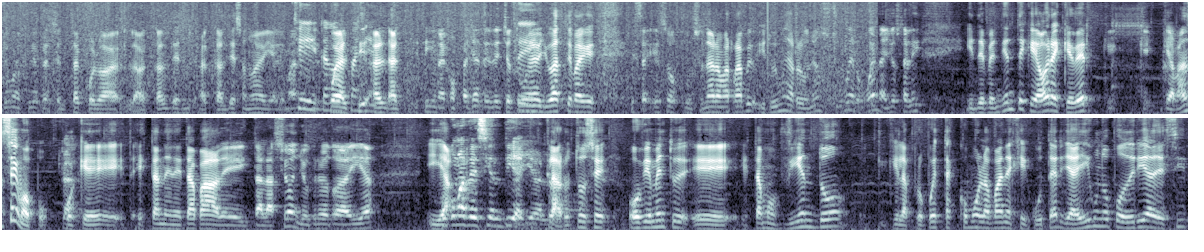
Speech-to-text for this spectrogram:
yo me fui a presentar con la, alcaldesa nueva y alemana. Sí, fue al, al, sí, me acompañaste, de hecho tú me ayudaste para que eso funcionara más rápido y tuvimos una reunión súper buena. Yo salí independiente que ahora hay que ver que, avancemos, porque están en etapa de instalación, yo creo todavía. Y Un poco más de 100 días llevan. Claro, entonces obviamente eh, estamos viendo que las propuestas cómo las van a ejecutar y ahí uno podría decir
